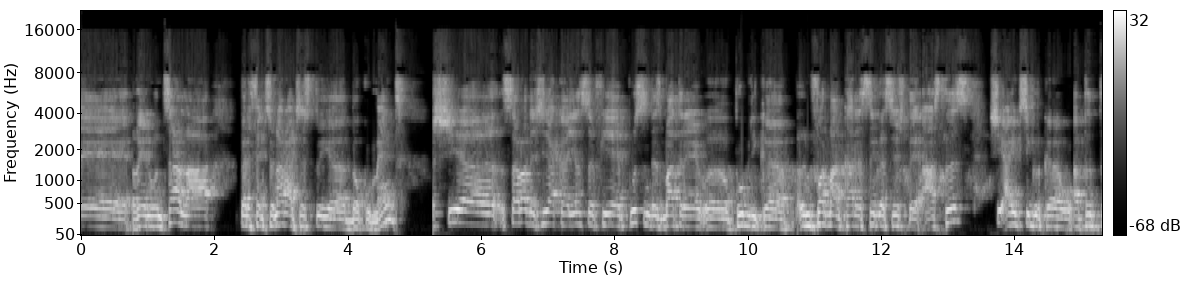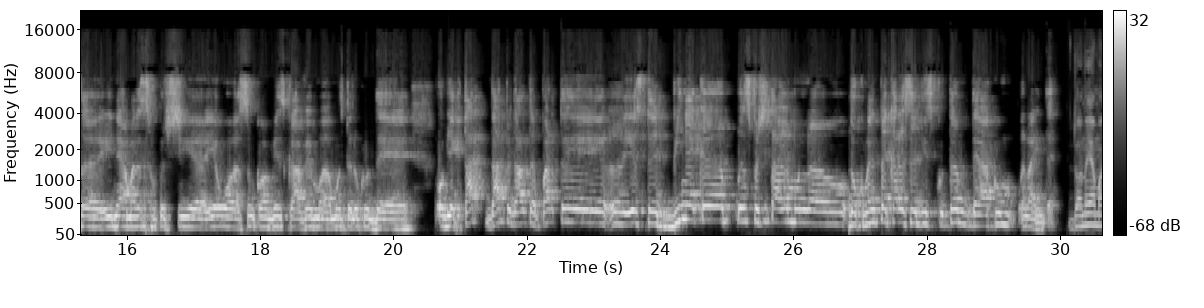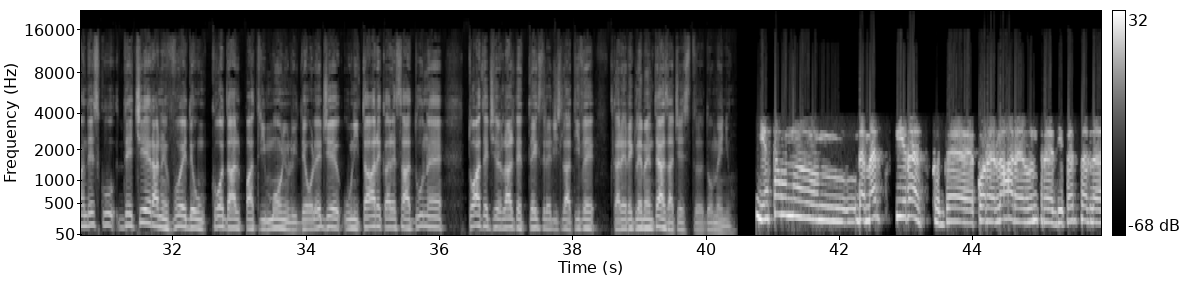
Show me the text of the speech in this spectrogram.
renunța la perfecționarea acestui document și uh, s-a luat decizia ca el să fie pus în dezbatere uh, publică în forma în care se găsește astăzi și aici sigur că atât uh, Inea Mănescu cât și uh, eu uh, sunt convins că avem uh, multe lucruri de obiectat, dar pe de altă parte este bine că în sfârșit avem un document pe care să discutăm de acum înainte. Doamna Iamandescu, de ce era nevoie de un cod al patrimoniului, de o lege unitară care să adune toate celelalte texte legislative care reglementează acest domeniu? Este un um, demers firesc de corelare între diversele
